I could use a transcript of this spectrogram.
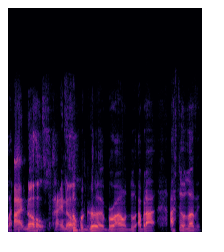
Like I know, I know. super good, bro. I don't do, but I. I still love it.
